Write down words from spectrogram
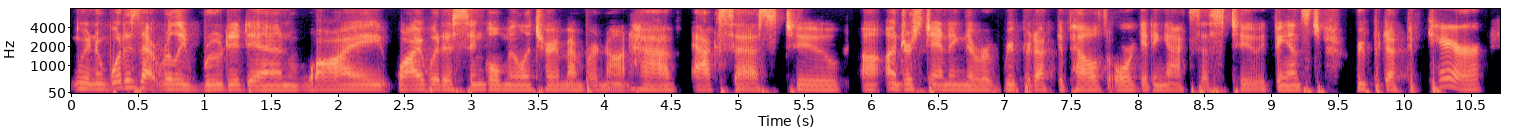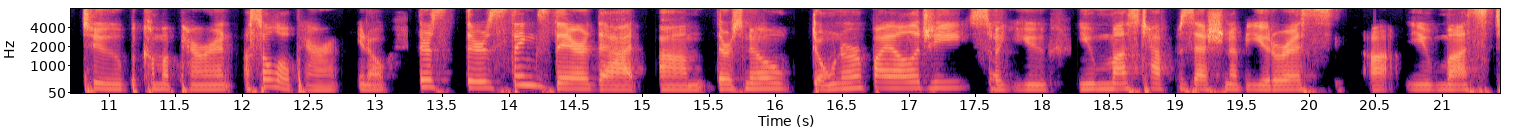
you know what is that really rooted in? Why why would a single military member not have access to uh, understanding their reproductive health or getting access to advanced reproductive care to become a parent a solo parent? You know there's there's things there that um, there's no donor biology. So you you must have possession of a uterus. Uh, you must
